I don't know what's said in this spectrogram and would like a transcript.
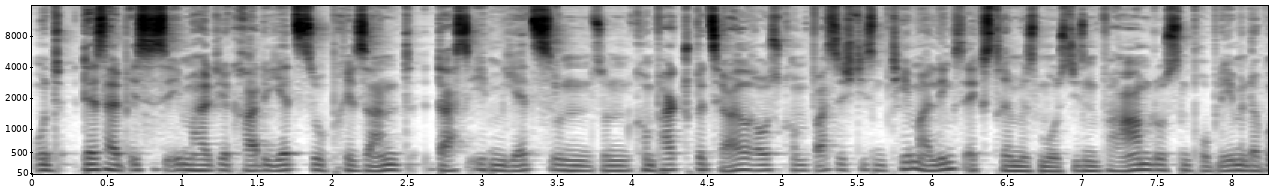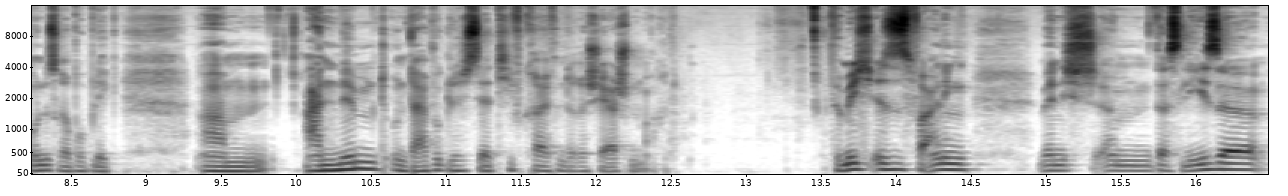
und deshalb ist es eben halt ja gerade jetzt so brisant, dass eben jetzt so ein, so ein Kompakt-Spezial rauskommt, was sich diesem Thema Linksextremismus, diesem verharmlosten Problem in der Bundesrepublik ähm, annimmt und da wirklich sehr tiefgreifende Recherchen macht. Für mich ist es vor allen Dingen, wenn ich ähm, das lese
